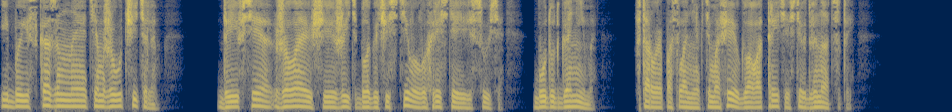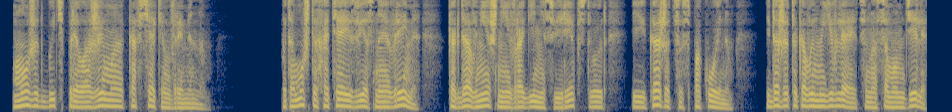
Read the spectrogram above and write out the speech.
«Ибо и сказанное тем же учителем, да и все, желающие жить благочестиво во Христе Иисусе, будут гонимы. Второе послание к Тимофею, глава 3, стих 12. Может быть приложимо ко всяким временам. Потому что, хотя известное время, когда внешние враги не свирепствуют и кажется спокойным, и даже таковым и является на самом деле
